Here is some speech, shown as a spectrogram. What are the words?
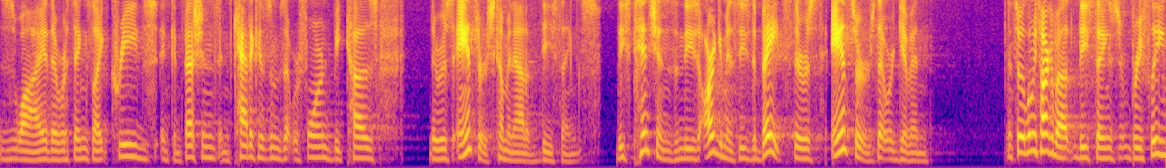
This is why there were things like creeds and confessions and catechisms that were formed because there was answers coming out of these things. These tensions and these arguments, these debates, there was answers that were given. And so let me talk about these things briefly.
